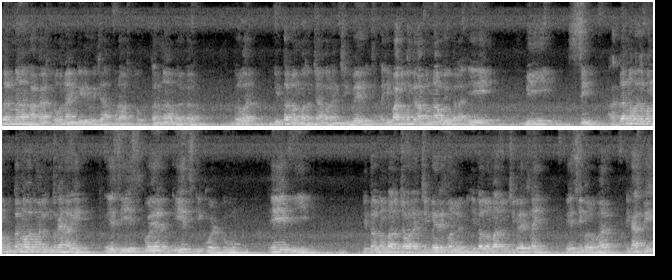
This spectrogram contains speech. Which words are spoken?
कर्ण हा काय असतो? नाईन्टी डिग्रीच्या पुढे असतो. कर्ण वर्ग बरोबर? इतर दोन बाजूंच्या वर्गांची बेरीज आता ही बाजू कोणती आपण नाव देऊ त्याला. ए बी सी आता कर्ण वर्ग कोण कर्ण वर्ग म्हणजे तुमचं काय येणार A C square is equal to A B इतर दोन बाजूंच्या वर्गांची बेरीज म्हणलं मी. इतर दोन बाजूंची बेरीज नाही. ए सी बरोबर. ती काय असती?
